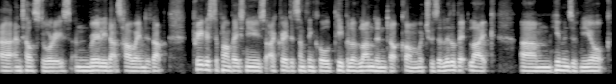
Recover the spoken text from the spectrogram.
uh, and tell stories and really that's how i ended up previous to plant-based news i created something called peopleoflondon.com which was a little bit like um, humans of new york.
